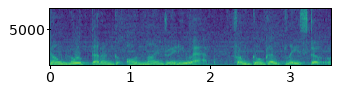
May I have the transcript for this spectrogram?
Download Tarang online radio app from Google Play Store.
